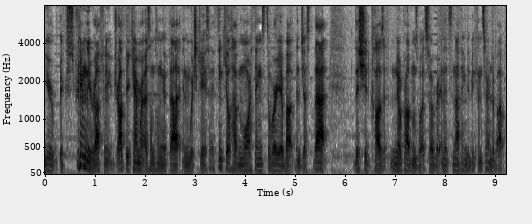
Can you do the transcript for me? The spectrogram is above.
you're extremely rough and you drop your camera or something like that in which case I think you'll have more things to worry about than just that this should cause no problems whatsoever and it's nothing to be concerned about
